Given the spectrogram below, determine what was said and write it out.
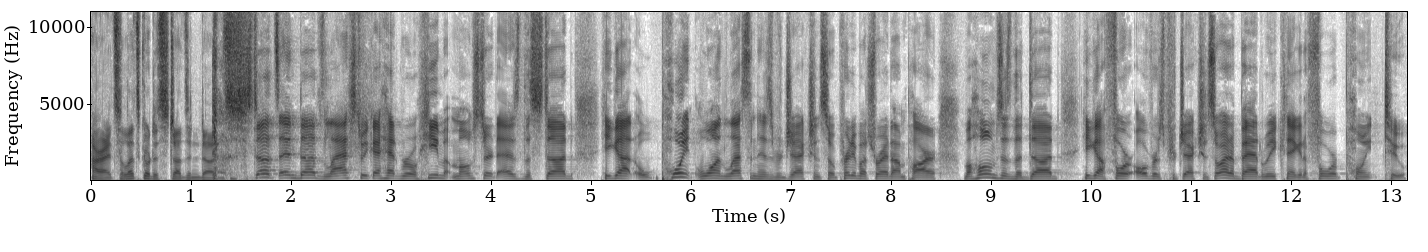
All right, so let's go to studs and duds. Studs and duds. Last week I had Raheem Mostert as the stud. He got 0.1 less than his projection, so pretty much right on par. Mahomes is the dud. He got four over his projection, so I had a bad week, negative 4.2.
